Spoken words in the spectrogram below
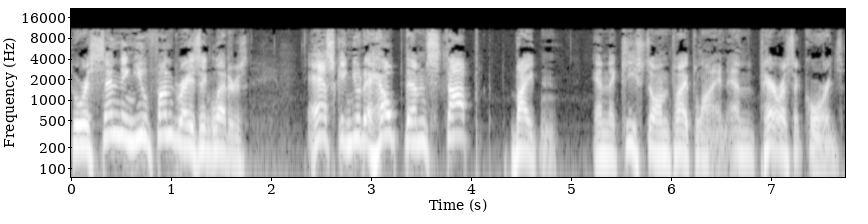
who are sending you fundraising letters asking you to help them stop Biden and the Keystone Pipeline and the Paris Accords.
